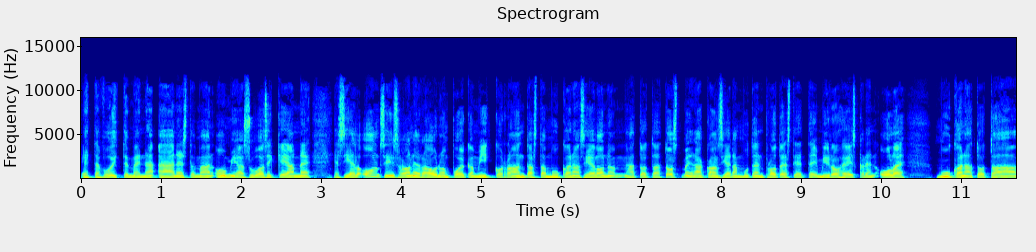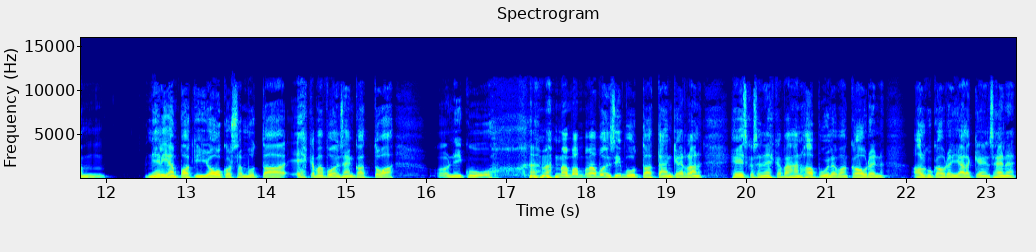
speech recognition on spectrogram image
että voitte mennä äänestämään omia suosikkejanne. Ja siellä on siis Rane Raunon poika Mikko Rantasta mukana, siellä on, äh, tota, tosta meinaa kans jäädä muuten protesti, ettei Miro Heiskanen ole mukana tota, neljän pakin joukossa, mutta ehkä mä voin sen katsoa niin kuin, mä, mä, mä, voin sivuuttaa tämän kerran Heiskasen ehkä vähän hapuilevan kauden, alkukauden jälkeen sen,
